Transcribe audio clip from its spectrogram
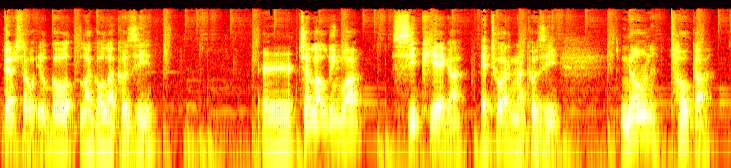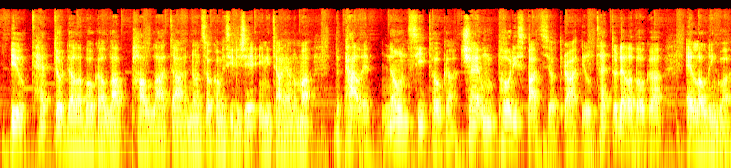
verso go la gola così c'è la lingua si piega e torna così non tocca il tetto della bocca, la pallata, non so come si dice in italiano, ma the palate non si tocca. C'è un po' di spazio tra il tetto della bocca e la lingua.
